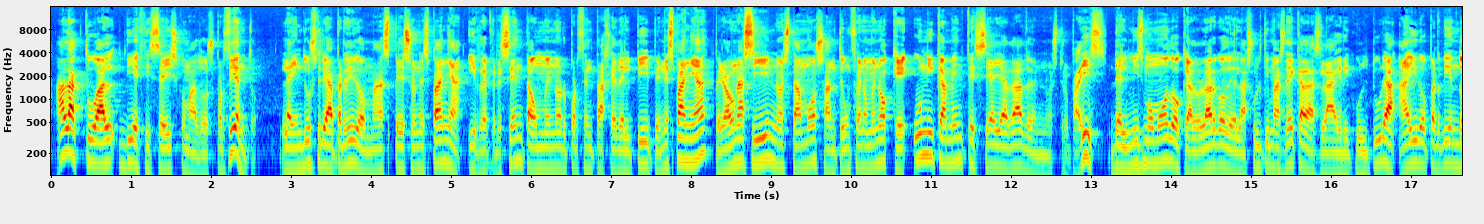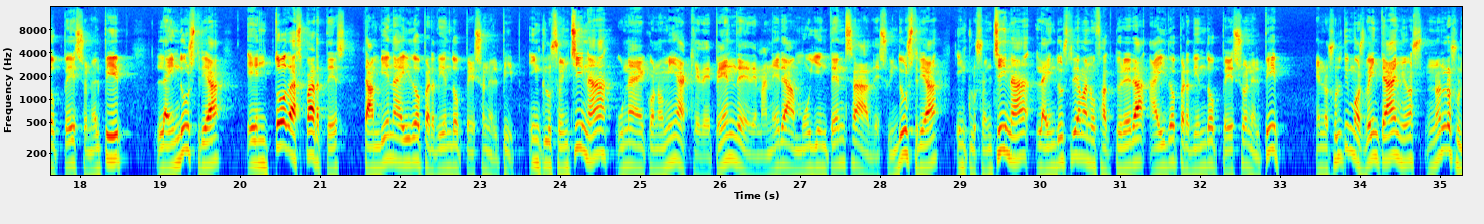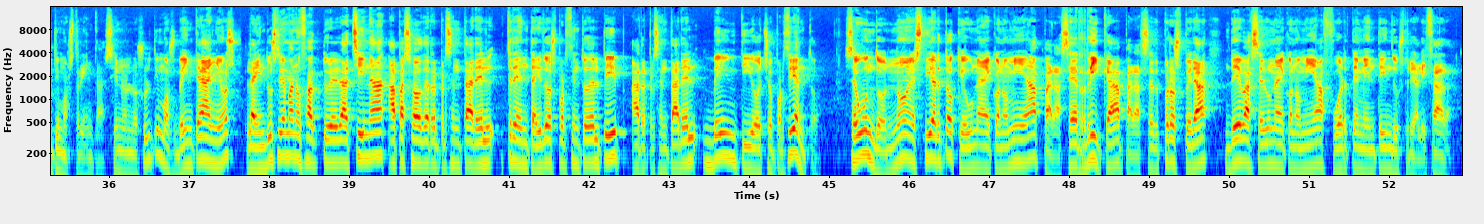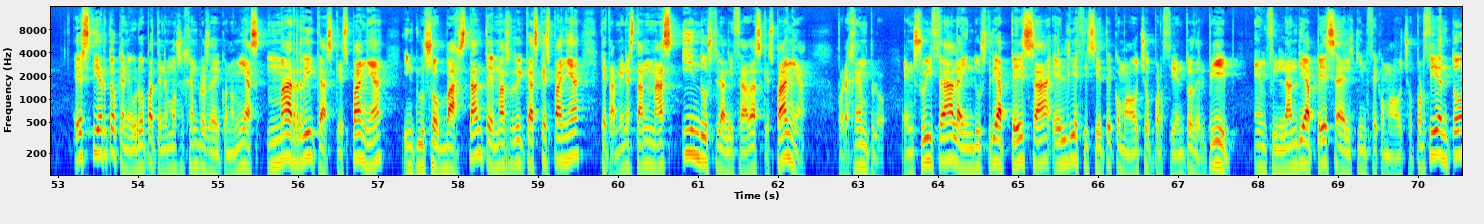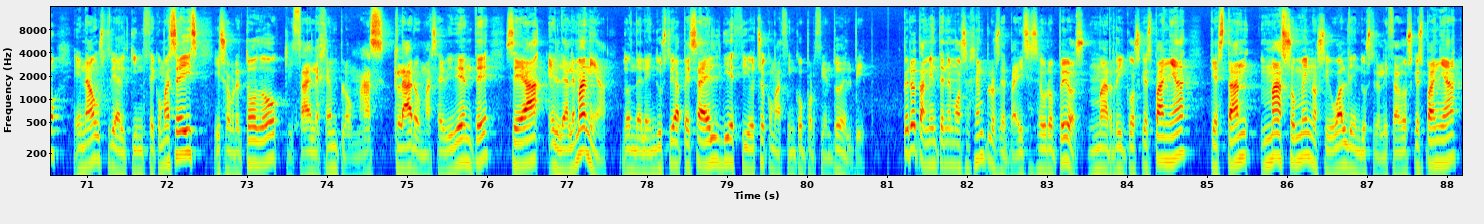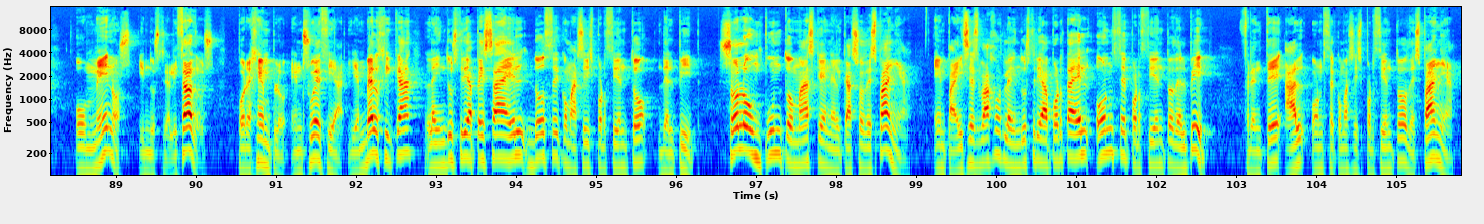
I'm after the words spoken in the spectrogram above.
al actual 16,2%. La industria ha perdido más peso en España y representa un menor porcentaje del PIB en España, pero aún así no estamos ante un fenómeno que únicamente se haya dado en nuestro país. Del mismo modo que a lo largo de las últimas décadas la agricultura ha ido perdiendo peso en el PIB, la industria en todas partes también ha ido perdiendo peso en el PIB. Incluso en China, una economía que depende de manera muy intensa de su industria, incluso en China, la industria manufacturera ha ido perdiendo peso en el PIB. En los últimos 20 años, no en los últimos 30, sino en los últimos 20 años, la industria manufacturera china ha pasado de representar el 32% del PIB a representar el 28%. Segundo, no es cierto que una economía, para ser rica, para ser próspera, deba ser una economía fuertemente industrializada. Es cierto que en Europa tenemos ejemplos de economías más ricas que España, incluso bastante más ricas que España, que también están más industrializadas que España. Por ejemplo, en Suiza la industria pesa el 17,8% del PIB en Finlandia pesa el 15,8%, en Austria el 15,6% y sobre todo, quizá el ejemplo más claro, más evidente, sea el de Alemania, donde la industria pesa el 18,5% del PIB. Pero también tenemos ejemplos de países europeos más ricos que España, que están más o menos igual de industrializados que España o menos industrializados. Por ejemplo, en Suecia y en Bélgica la industria pesa el 12,6% del PIB solo un punto más que en el caso de España. En Países Bajos la industria aporta el 11% del PIB, frente al 11,6% de España.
